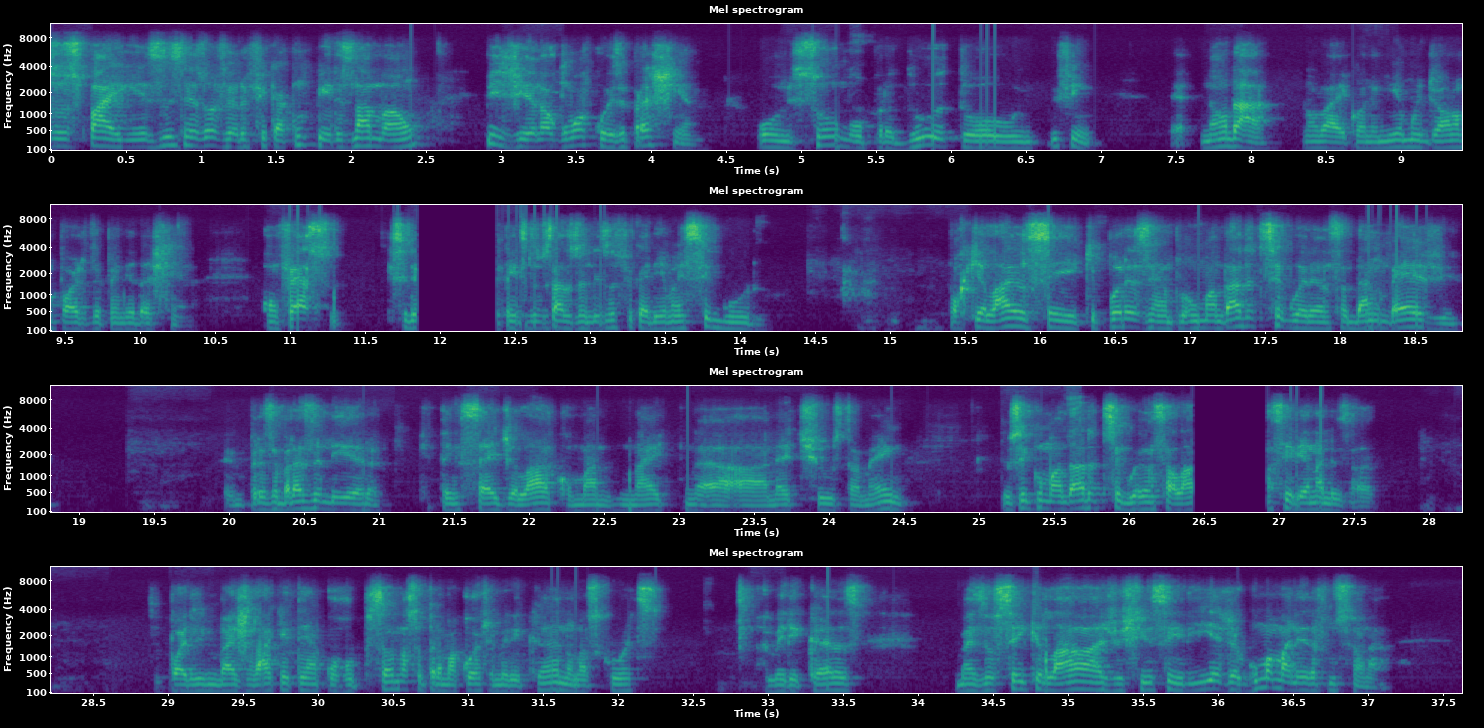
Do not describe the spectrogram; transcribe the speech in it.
os países resolveram ficar com o pires na mão pedindo alguma coisa para a China. Ou insumo, ou produto, ou enfim. É, não dá, não dá. A economia mundial não pode depender da China. Confesso que se dependesse dos Estados Unidos eu ficaria mais seguro. Porque lá eu sei que, por exemplo, o mandado de segurança da Ambev, empresa brasileira que tem sede lá, como a, Night, a Netshoes também, eu sei que o mandado de segurança lá seria analisado. Você pode imaginar que tem a corrupção na Suprema Corte Americana, nas cortes americanas, mas eu sei que lá a justiça iria de alguma maneira funcionar.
